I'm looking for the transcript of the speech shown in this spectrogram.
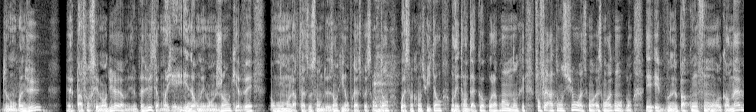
de mon point de vue. Euh, pas forcément du leur, mais mon point de vue. C'est-à-dire, moi, j'ai énormément de gens qui avaient, au moment de la retraite à 62 ans, qui l'ont pris à 60 ans ou à 58 ans, en étant d'accord pour la prendre. Donc, faut faire attention à ce qu'on, raconte. Bon. Et, ne pas confondre quand même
